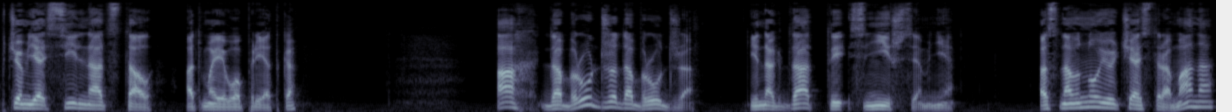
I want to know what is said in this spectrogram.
в чем я сильно отстал от моего предка. Ах, Добруджа, Добруджа, иногда ты снишься мне. Основную часть романа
